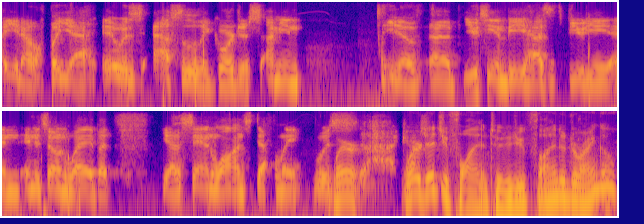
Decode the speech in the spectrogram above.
you know, but yeah, it was absolutely gorgeous. I mean, you know, uh, UTMB has its beauty in, in its own way, but yeah, the San Juans definitely was. Where uh, where did you fly into? Did you fly into Durango?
